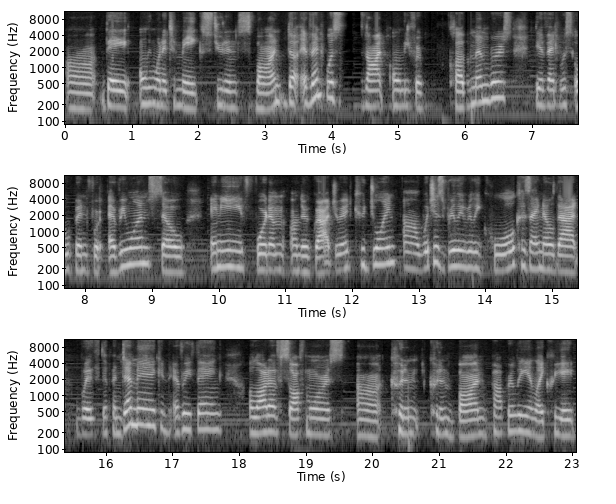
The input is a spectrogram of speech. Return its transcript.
uh, they only wanted to make students bond. The event was not only for club members, the event was open for everyone. So any Fordham undergraduate could join, uh, which is really, really cool because I know that with the pandemic and everything, a lot of sophomores uh, couldn't couldn't bond properly and like create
